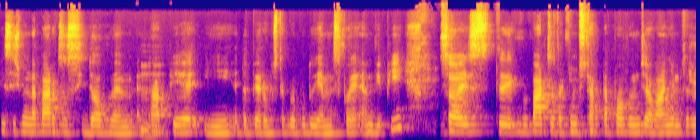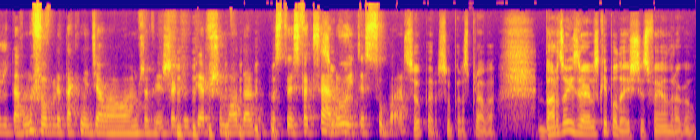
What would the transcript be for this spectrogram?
Jesteśmy na bardzo seedowym mhm. etapie mm. i dopiero z tego budujemy swoje MVP, co jest jakby bardzo takim startupowym działaniem, też już dawno w ogóle tak nie działałam, że wiesz, jakby pierwszy model po prostu jest w Excelu super. i to jest super. Super, super sprawa. Bardzo izraelskie podejście swoją drogą.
